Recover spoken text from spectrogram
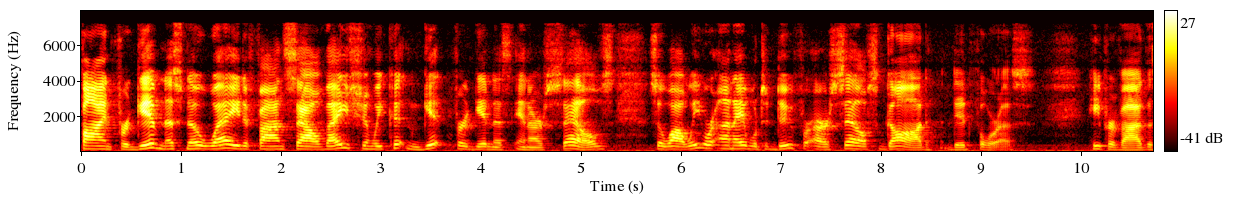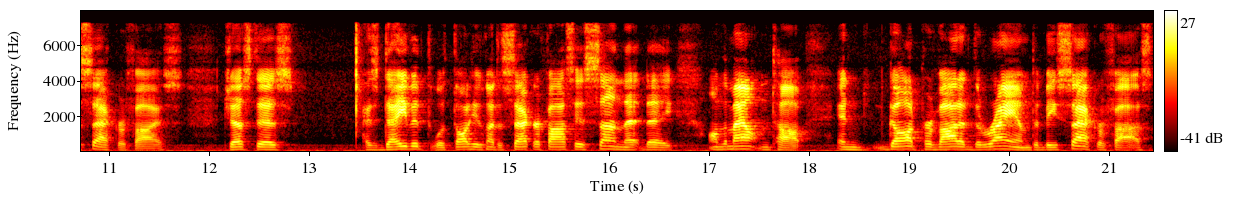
find forgiveness, no way to find salvation. We couldn't get forgiveness in ourselves. So while we were unable to do for ourselves, God did for us. He provided the sacrifice just as as David thought he was going to sacrifice his son that day on the mountaintop, and God provided the ram to be sacrificed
